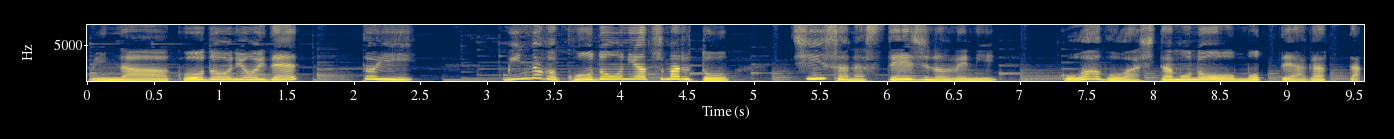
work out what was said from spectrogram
みんな行動においで、と言い、みんなが行動に集まると、小さなステージの上に、ごわごわしたものを持って上がった。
